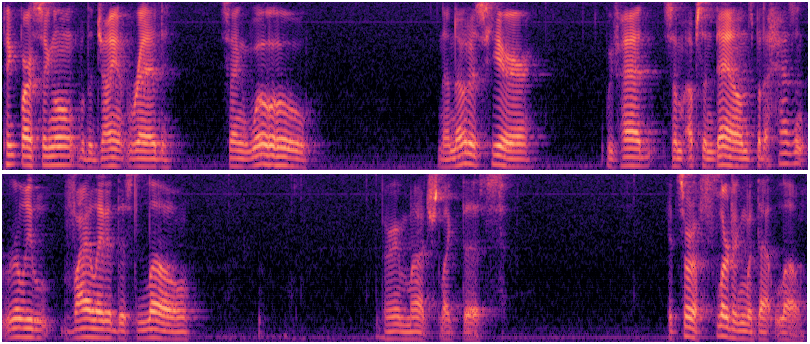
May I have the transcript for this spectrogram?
Pink bar signal with a giant red saying, whoa. Now notice here, we've had some ups and downs, but it hasn't really violated this low very much like this. It's sort of flirting with that low.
